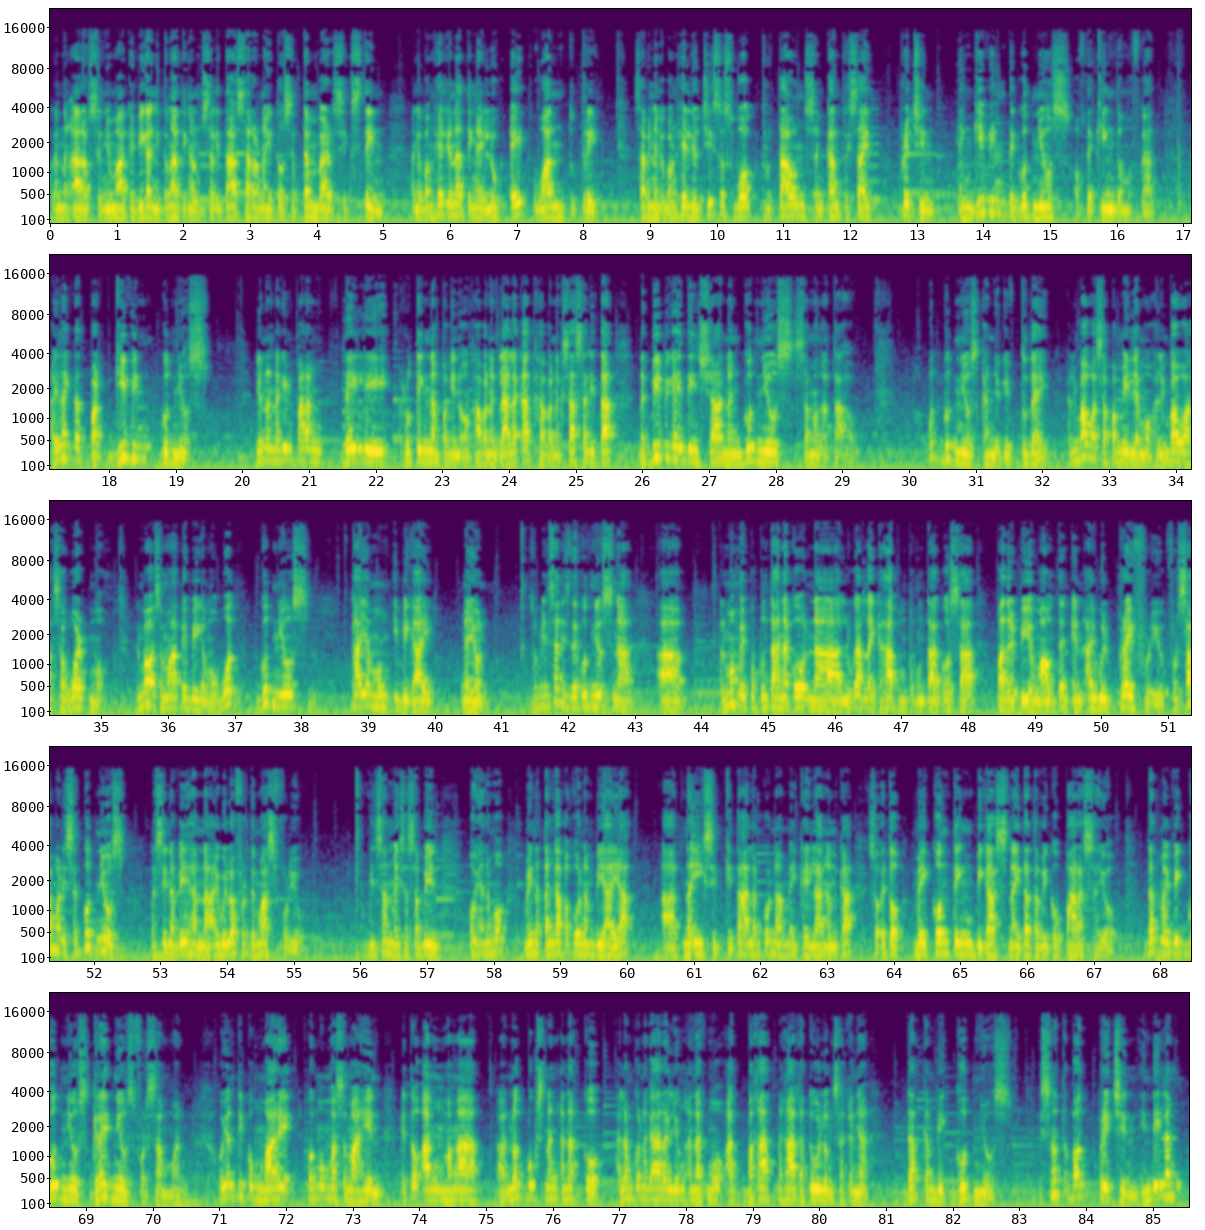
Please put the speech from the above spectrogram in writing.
Magandang araw sa inyo mga kaibigan. Ito ng ating almusalita sa araw na ito, September 16. Ang ebanghelyo natin ay Luke 8, 1 to 3. Sabi ng ebanghelyo, Jesus walked through towns and countryside preaching and giving the good news of the kingdom of God. I like that part, giving good news. Yun ang naging parang daily routine ng Panginoon. Habang naglalakad, habang nagsasalita, nagbibigay din siya ng good news sa mga tao what good news can you give today? Halimbawa sa pamilya mo, halimbawa sa work mo, halimbawa sa mga kaibigan mo, what good news kaya mong ibigay ngayon? So minsan is the good news na uh, alam mo may pupuntahan ako na lugar like kahapon pupunta ako sa Padre Pio Mountain and I will pray for you. For someone is a good news na sinabihan na I will offer the mass for you. Minsan may sasabihin, Oy, alam mo, may natanggap ako ng biyaya at naisip kita, alam ko na may kailangan ka. So ito, may konting bigas na itatabi ko para sa iyo. That might be good news, great news for someone. O yung tipong mare, huwag mong masamahin. Ito ang mga uh, notebooks ng anak ko. Alam ko nag-aaral yung anak mo at baka nakakatulong sa kanya. That can be good news. It's not about preaching. Hindi lang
